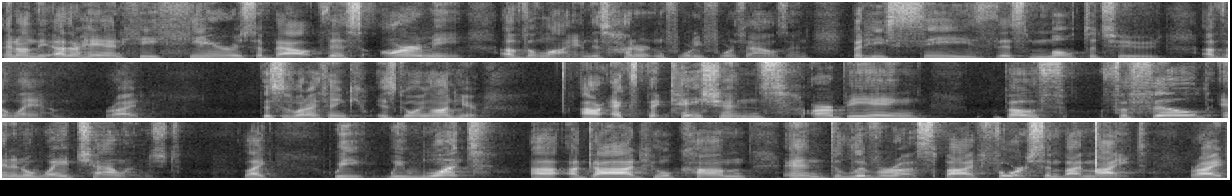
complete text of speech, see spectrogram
And on the other hand, he hears about this army of the lion, this 144,000, but he sees this multitude of the lamb, right? This is what I think is going on here. Our expectations are being both fulfilled and, in a way, challenged. Like, we, we want uh, a God who will come and deliver us by force and by might, right?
